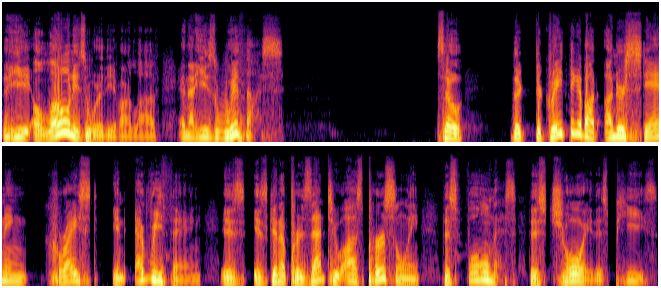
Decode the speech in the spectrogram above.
that He alone is worthy of our love, and that He is with us. So, the, the great thing about understanding Christ in everything is, is going to present to us personally this fullness, this joy, this peace,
